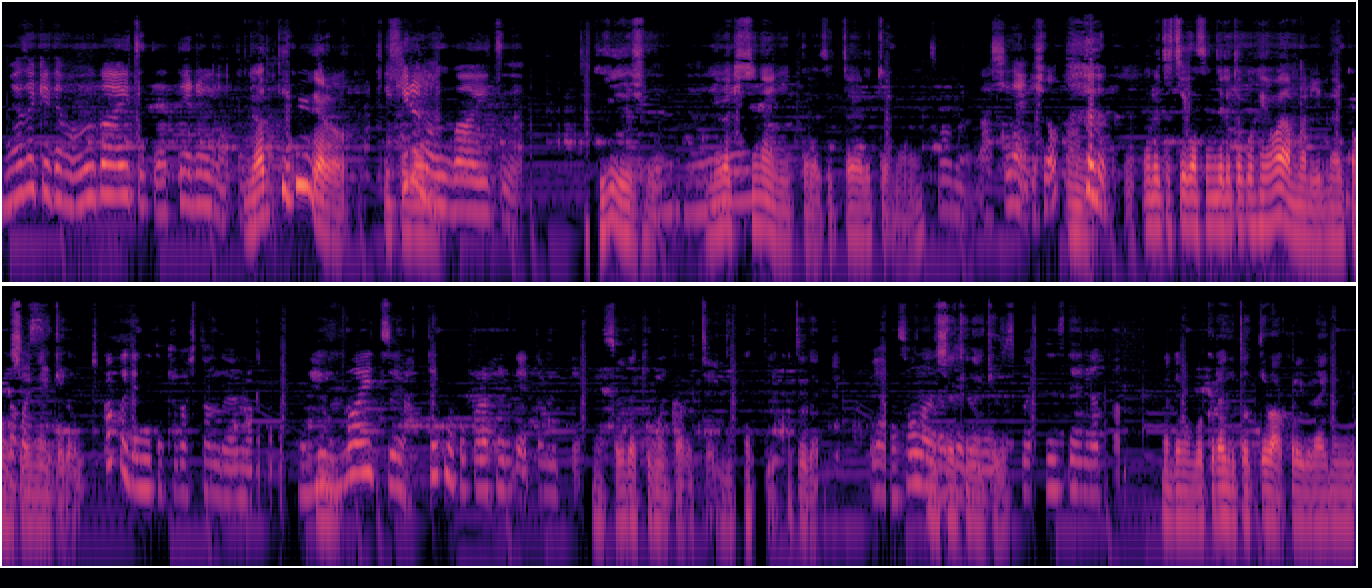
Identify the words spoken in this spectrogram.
宮崎でもウーバーイーツってやってるんやと思やってるやろ。できるの、でウーバーイーツ。きるでしょ。へ宮崎市内に行ったら絶対やると思うよ。そうなのあ、しないでしょ？うん。俺たちが住んでるとこ辺はあんまりないかもしれないけど。近くで見た気がしたんだよな。え、んウーバーイーツやってんのここら辺でって思って。まあそれだけなんかめっちゃ田舎っていうことで。いや、そうなんだ申しけど、訳ないけどすごい新鮮だった。まあでも僕らにとってはこれぐらいの、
